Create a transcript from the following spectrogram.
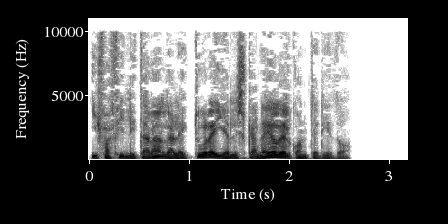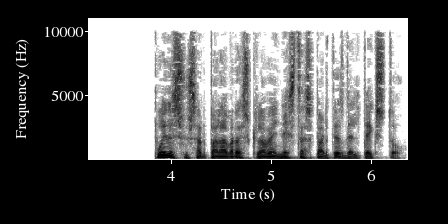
y facilitarán la lectura y el escaneo del contenido. Puedes usar palabras clave en estas partes del texto.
